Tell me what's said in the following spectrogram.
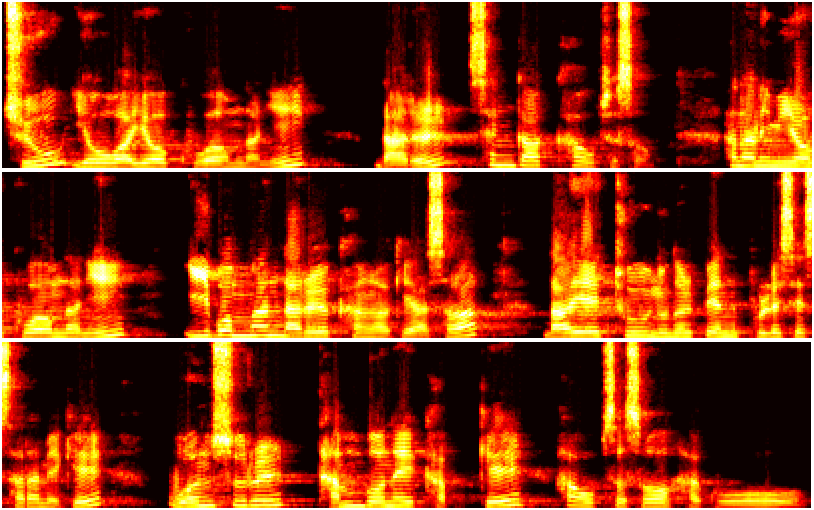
주 여호와여 구하옵나니 나를 생각하옵소서. 하나님이여 구하옵나니 이번만 나를 강하게 하사 나의 두 눈을 뺀 블레셋 사람에게 원수를 단번에 갚게 하옵소서 하고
